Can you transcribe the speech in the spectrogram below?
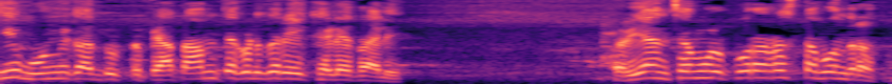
ही भूमिका दुटपी आता आमच्याकडे जर हे खेड्यात आले तर यांच्यामुळे पुरा रस्ता बंद राहतो.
